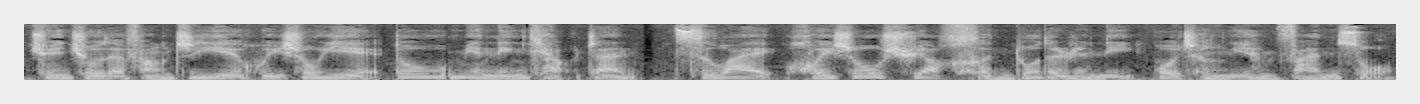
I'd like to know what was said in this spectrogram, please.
全球的纺织业、回收业都面临挑战。此外，回收需要很多的人力，过程也很繁琐，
